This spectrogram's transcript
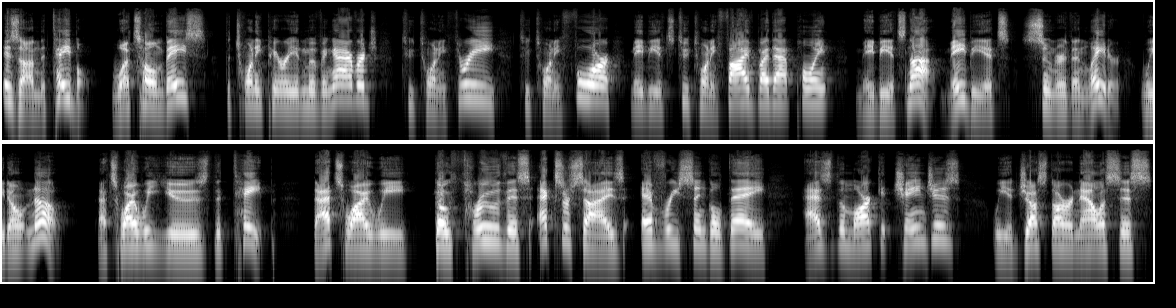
is on the table. What's home base? The 20 period moving average, 223, 224, maybe it's 225 by that point, maybe it's not. Maybe it's sooner than later. We don't know. That's why we use the tape. That's why we go through this exercise every single day. As the market changes, we adjust our analysis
